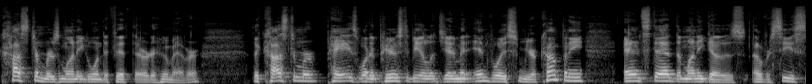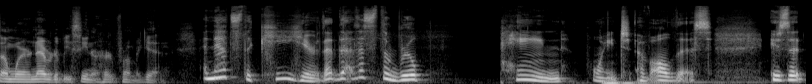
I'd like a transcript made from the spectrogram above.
customer's money going to Fifth Third or whomever, the customer pays what appears to be a legitimate invoice from your company, and instead the money goes overseas somewhere, never to be seen or heard from again. And that's the key here. That, that that's the real pain point of all this is that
